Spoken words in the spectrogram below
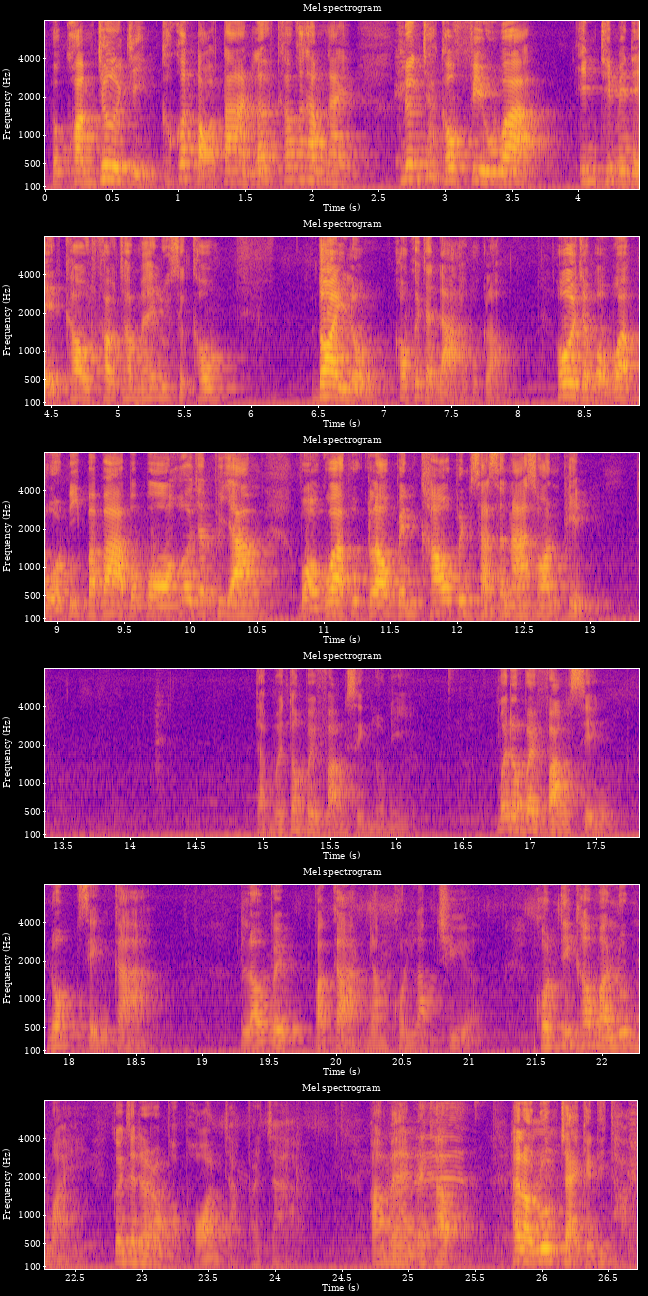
เพราะความเย่อหยิ่งเขาก็ต่อต้านแล้วเขาก็ทำไง เนื่องจากเขาฟีลว่าอินทิมิเดตเขาเขาทำให้รู้สึกเขาด้อยลงเขาก็จะด่าพวกเราเขาจะบอกว่าโบสถ์นี้บ้าๆบอๆเขาจะพยายามบอกว่าพวกเราเป็นเขาเป็นศาสนาสอนผิด แต่ไม่ต้องไปฟังสิ่งเหล่านี้ ไม่ต้องไปฟังเสียงนกเสียงกา เราไปประกาศนำคนรับเชื่อ คนที่เข้ามารุ่นใหม่ ก็จะได้รับพระพรจากพระเจ้า อาเมนนะครับ ให้เราร่วมใจกันที่ฐาน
